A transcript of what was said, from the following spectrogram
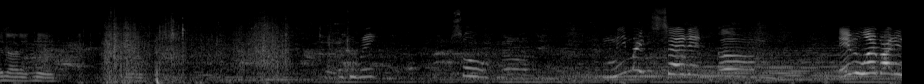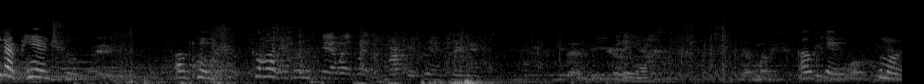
They're not in here. So, we might set it, um, maybe what about in our parents' room? Okay. Come on. Here, wait, wait. Okay. Come on.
